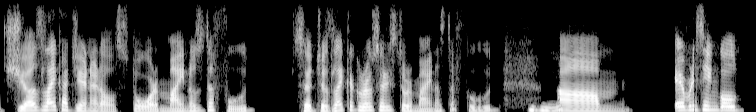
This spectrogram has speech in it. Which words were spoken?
just like a general store minus the food. So just like a grocery store minus the food. Mhm. Um every single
